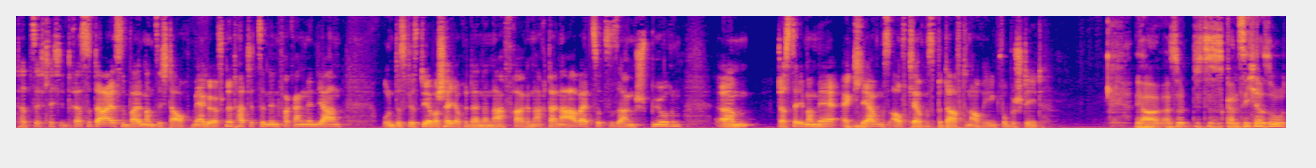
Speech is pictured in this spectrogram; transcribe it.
tatsächlich Interesse da ist und weil man sich da auch mehr geöffnet hat jetzt in den vergangenen Jahren. Und das wirst du ja wahrscheinlich auch in deiner Nachfrage nach deiner Arbeit sozusagen spüren, ähm, dass da immer mehr Erklärungs-, Aufklärungsbedarf dann auch irgendwo besteht. Ja, also das, das ist ganz sicher so.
